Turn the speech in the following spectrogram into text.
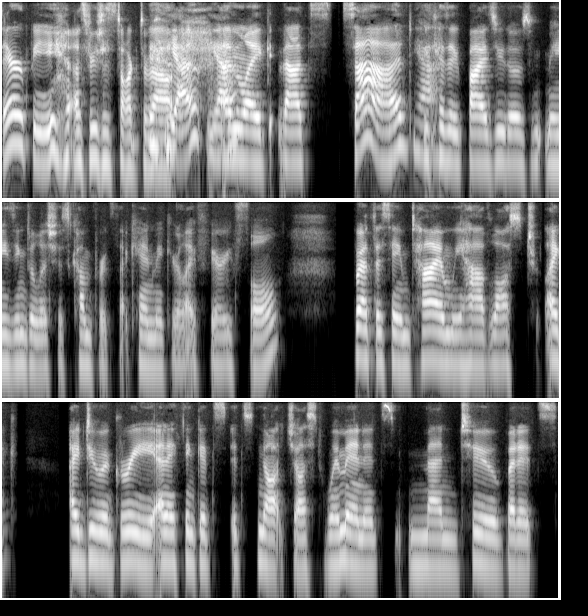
therapy, as we just talked about. yeah. Yeah. And like that's sad Yeah. because it buys you those amazing, delicious comforts that can make your life very full. But at the same time, we have lost tr- like I do agree. And I think it's it's not just women, it's men too, but it's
